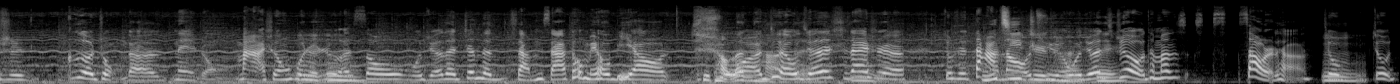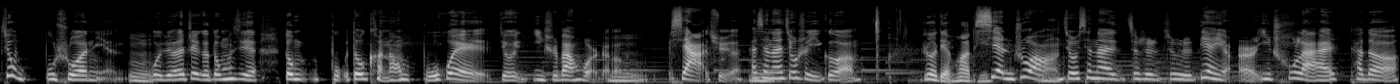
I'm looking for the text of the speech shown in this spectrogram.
是各种的那种骂声或者热搜，我觉得真的咱们仨都没有必要去讨论它对，我觉得实在是就是大闹剧，我觉得只有他妈臊着他，就、嗯。就就不说你。嗯。我觉得这个东西都不都可能不会就一时半会儿的嗯，下去，他现在就是一个热点话题。现状，就是现在就是就是电影儿一出来，它的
